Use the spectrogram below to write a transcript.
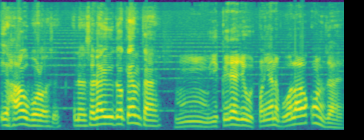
એ હાવ ભોળો છે. અને સડાવ્યું તો કેમ થાય? હમ એ કર્યા જેવું જ. પણ એને બોલાવો કોણ જાય?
